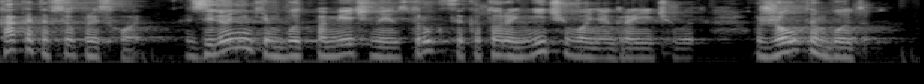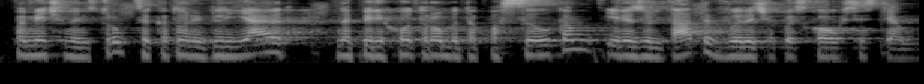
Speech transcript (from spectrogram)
Как это все происходит? Зелененьким будут помечены инструкции, которые ничего не ограничивают. Желтым будут помечены инструкции, которые влияют на переход робота по ссылкам и результаты выдачи поисковых систем.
